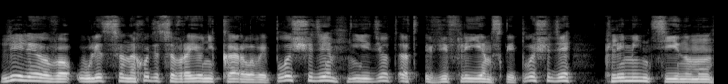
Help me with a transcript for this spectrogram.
Лилиева улица находится в районе Карловой площади и идет от Вифлеемской площади к Клементинуму,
